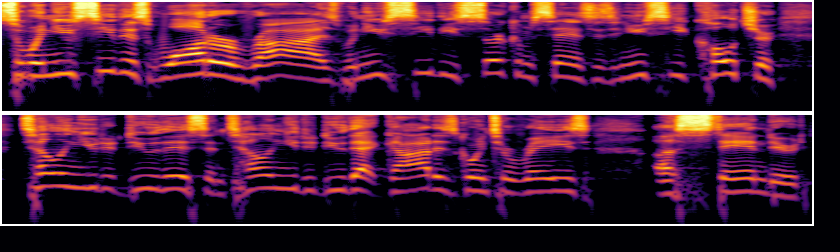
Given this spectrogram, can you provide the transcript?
So when you see this water rise, when you see these circumstances and you see culture telling you to do this and telling you to do that, God is going to raise a standard.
